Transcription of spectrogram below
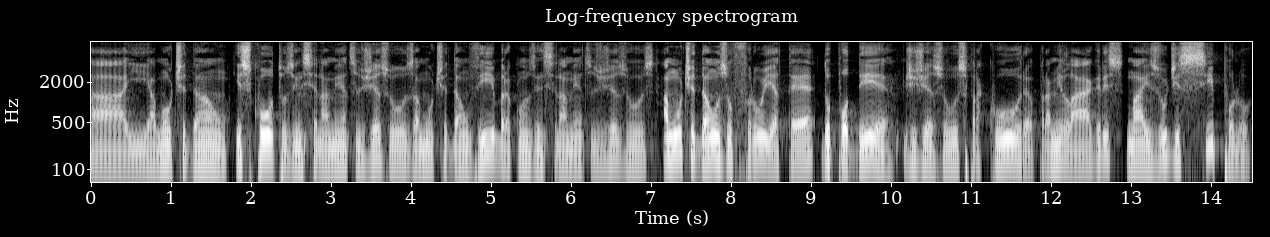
ah, e a multidão escuta os ensinamentos de Jesus, a multidão vibra com os ensinamentos de Jesus, a multidão usufrui até do poder de Jesus para cura, para milagres, mas o discípulo,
